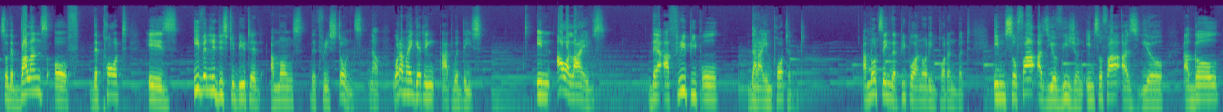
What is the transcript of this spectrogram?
So the balance of the pot is evenly distributed amongst the three stones. Now, what am I getting at with this? In our lives, there are three people that are important I'm not saying that people are not important, but insofar as your vision, insofar as your a goal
